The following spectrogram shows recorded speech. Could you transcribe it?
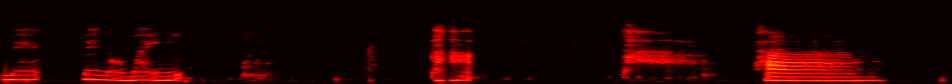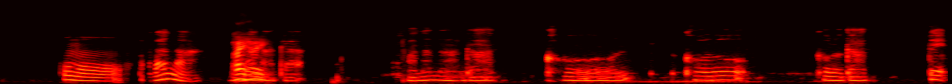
目,目の前に。このバナナ。バナナが。バナナが。ころ。転がって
